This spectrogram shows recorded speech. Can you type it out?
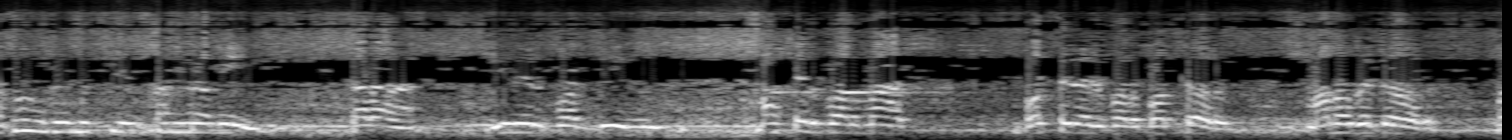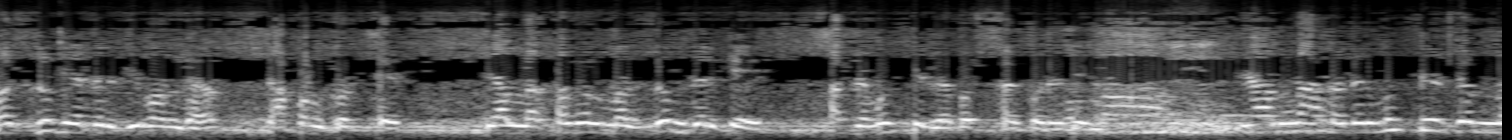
অসংখ্য মুসলিম সংগ্রামী, তারা দিনের পর দিন, মাসের পর মাস বছরের পর বছর মানবেতর মজলুমিয়াদের জীবন যাপন করছে। যে আল্লাহ সকল মজলুমদেরকে আপনি মুক্তির ব্যবস্থা করে দিন। যে আল্লাহ তাদের মুক্তির জন্য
